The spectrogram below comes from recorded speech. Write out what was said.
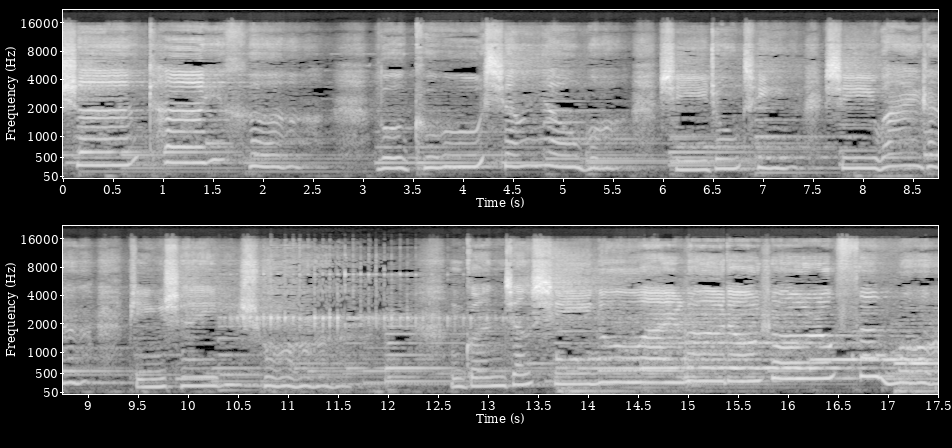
山开合，锣鼓响，邀我戏中情，戏外人。凭谁说？关将喜怒哀乐都融入粉墨，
